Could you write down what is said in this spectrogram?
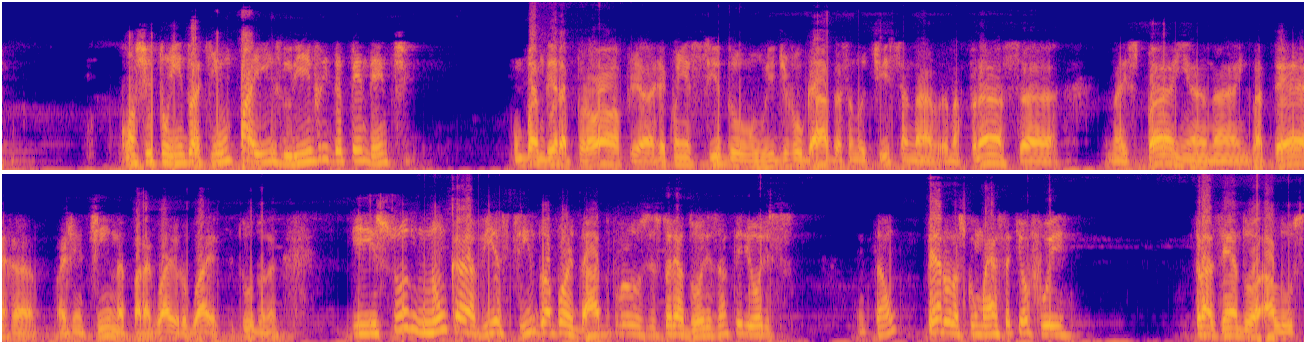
constituindo aqui um país livre e independente com bandeira própria, reconhecido e divulgado essa notícia na, na França, na Espanha, na Inglaterra, Argentina, Paraguai, Uruguai, tudo, né? E isso nunca havia sido abordado por os historiadores anteriores. Então, pérolas como essa que eu fui trazendo à luz.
